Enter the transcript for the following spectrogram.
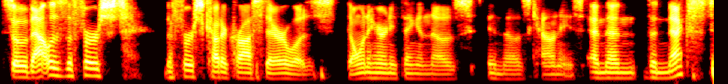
So that was the first. The first cut across there was don't want to hear anything in those in those counties, and then the next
